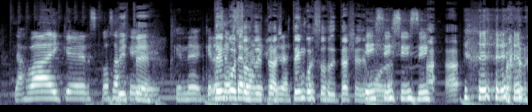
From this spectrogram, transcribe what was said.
las bikers, cosas que, que, que, no tengo esos detalles, Tengo esos detalles de sí, Sí, sí, sí.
